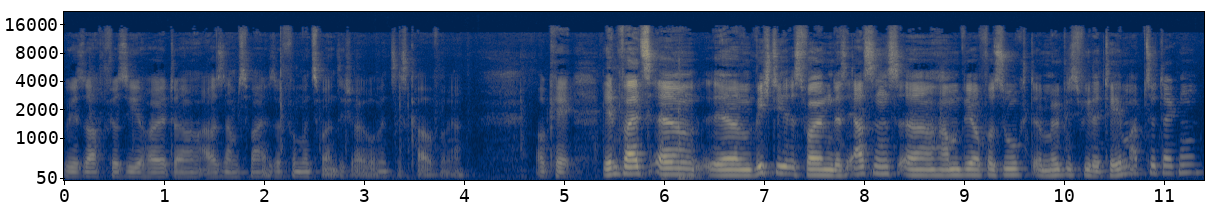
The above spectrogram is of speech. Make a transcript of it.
Wie gesagt, für Sie heute ausnahmsweise 25 Euro, wenn Sie es kaufen. Ja. Okay, jedenfalls äh, äh, wichtig ist folgendes. Erstens äh, haben wir versucht, äh, möglichst viele Themen abzudecken.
